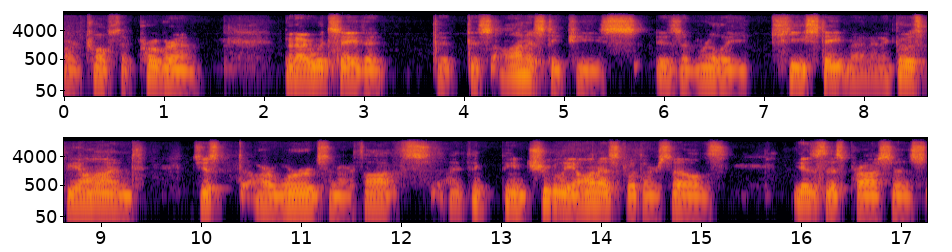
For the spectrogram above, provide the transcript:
our twelve step program. But I would say that that this honesty piece is a really key statement, and it goes beyond just our words and our thoughts. I think being truly honest with ourselves is this process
